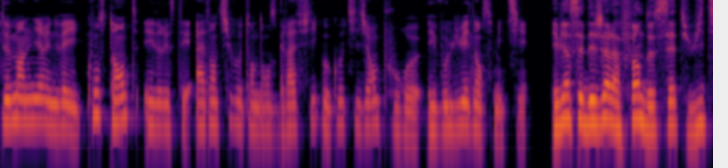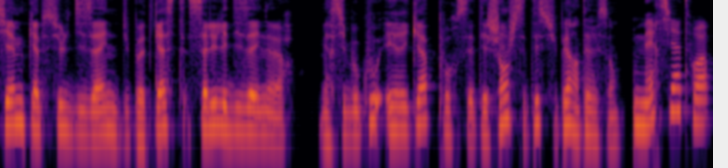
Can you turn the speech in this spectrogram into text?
de maintenir une veille constante et de rester attentif aux tendances graphiques au quotidien pour euh, évoluer dans ce métier. Eh bien, c'est déjà la fin de cette huitième capsule design du podcast Salut les designers. Merci beaucoup Erika pour cet échange, c'était super intéressant. Merci à toi.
